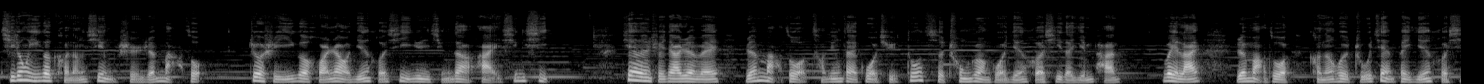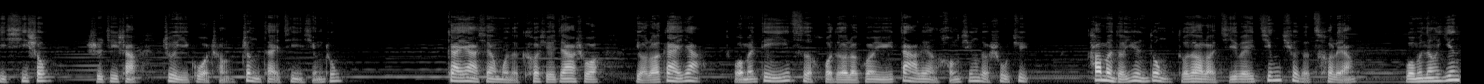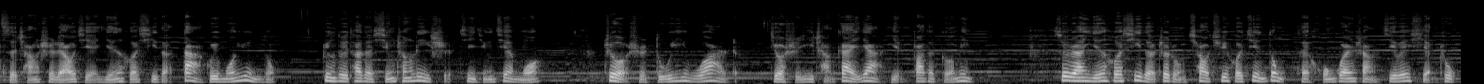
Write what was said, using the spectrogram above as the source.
其中一个可能性是人马座，这是一个环绕银河系运行的矮星系。天文学家认为，人马座曾经在过去多次冲撞过银河系的银盘，未来人马座可能会逐渐被银河系吸收。实际上，这一过程正在进行中。盖亚项目的科学家说：“有了盖亚，我们第一次获得了关于大量恒星的数据。”它们的运动得到了极为精确的测量，我们能因此尝试了解银河系的大规模运动，并对它的形成历史进行建模。这是独一无二的，就是一场盖亚引发的革命。虽然银河系的这种翘曲和进动在宏观上极为显著，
